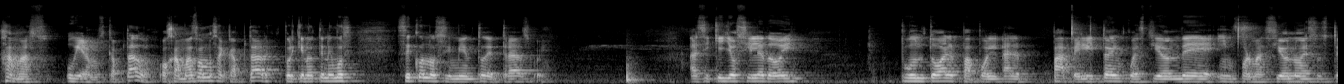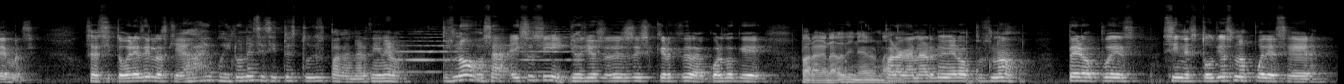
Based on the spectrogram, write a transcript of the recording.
jamás hubiéramos captado. O jamás vamos a captar, porque no tenemos ese conocimiento detrás, güey. Así que yo sí le doy punto al, papol- al papelito en cuestión de información o esos temas. O sea, si tú eres de los que, ay, güey, no necesito estudios para ganar dinero. Pues no, o sea, eso sí, yo, yo, yo sí creo que de acuerdo que Para ganar dinero, nada. para ganar dinero, pues no. Pero pues sin estudios no puedes ser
